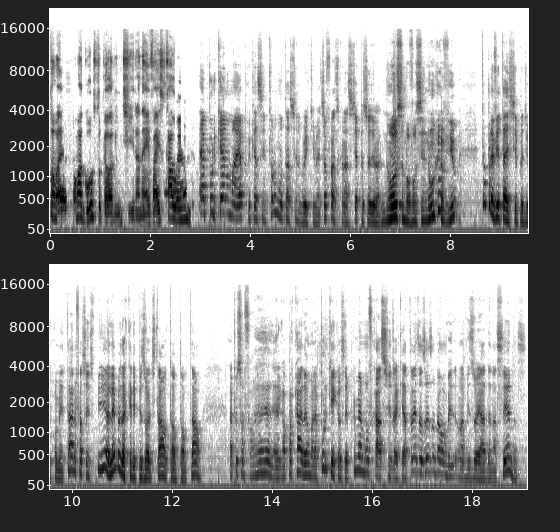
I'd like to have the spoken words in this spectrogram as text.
Toma, é, toma gosto pela mentira, né? E vai escalando. É porque é numa época que assim, todo mundo tá assistindo Breaking Bad. Se eu falasse que eu não assisti, a pessoa diria, nossa, mas você nunca viu. Então, pra evitar esse tipo de comentário, eu faço isso. Ih, lembra daquele episódio tal, tal, tal, tal? Aí a pessoa fala, é, é legal pra caramba, né? Por que que eu sei? Porque meu irmão ficava assistindo aqui atrás, às vezes eu dava uma, uma bisoiada nas cenas.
